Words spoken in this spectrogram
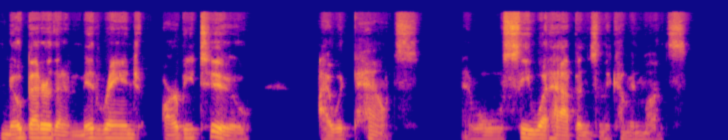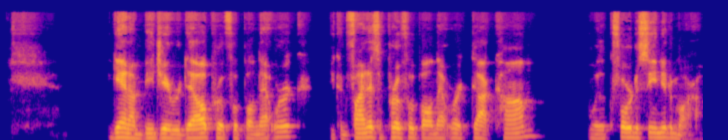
no better than a mid range RB2, I would pounce. And we'll see what happens in the coming months. Again, I'm BJ Rudell, Pro Football Network. You can find us at profootballnetwork.com. We look forward to seeing you tomorrow.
